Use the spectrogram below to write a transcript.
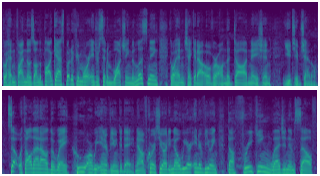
go ahead and find those on the podcast. But if you're more interested in watching than listening, go ahead and check it out over on the Daw Nation YouTube channel. So with all that out of the way, who are we interviewing today? Now, of course, you already know we are interviewing the freaking legend himself,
